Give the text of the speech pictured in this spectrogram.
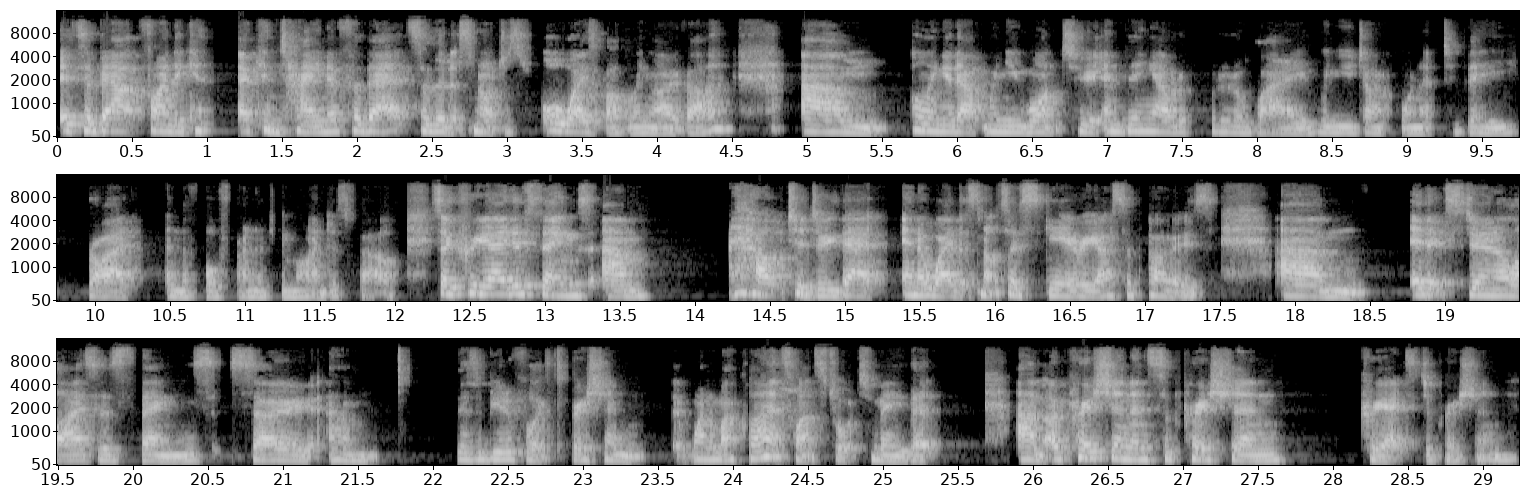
it's about finding a container for that so that it's not just always bubbling over, um, pulling it out when you want to, and being able to put it away when you don't want it to be right in the forefront of your mind as well. So creative things. Um, help to do that in a way that's not so scary, I suppose. Um, it externalizes things. So um, there's a beautiful expression that one of my clients once taught to me that um, oppression and suppression creates depression.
